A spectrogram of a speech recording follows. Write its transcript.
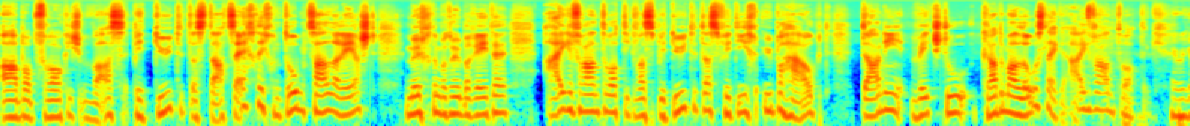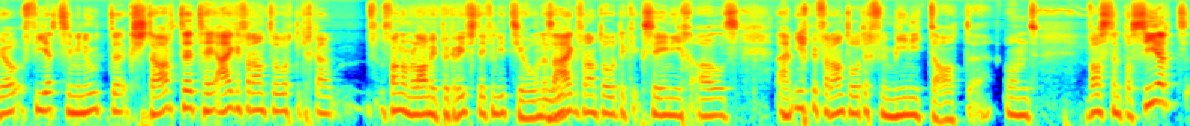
aber die Frage ist, was bedeutet das tatsächlich? Und darum zuallererst möchten wir darüber reden. Eigenverantwortung, was bedeutet das für dich überhaupt? Dani, willst du gerade mal loslegen? Eigenverantwortung. Here we go. 14 Minuten gestartet. Hey, Eigenverantwortung. Ich glaube, fangen wir mal an mit Begriffsdefinition. Also mhm. Eigenverantwortung sehe ich als, ähm, ich bin verantwortlich für meine Taten. Und was dann passiert,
